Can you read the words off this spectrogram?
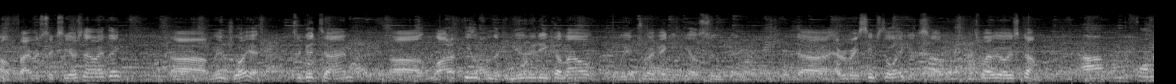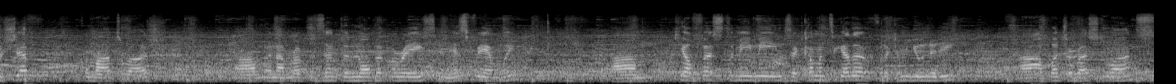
don't know, five or six years now, I think. Uh, we enjoy it. It's a good time. Uh, a lot of people from the community come out. We enjoy making kale soup. And uh, everybody seems to like it, so that's why we always come. Um, I'm the former chef from Entourage, um, and I'm representing Norbert Moraes and his family. Um, Kale Fest to me means a coming together for the community, uh, a bunch of restaurants,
